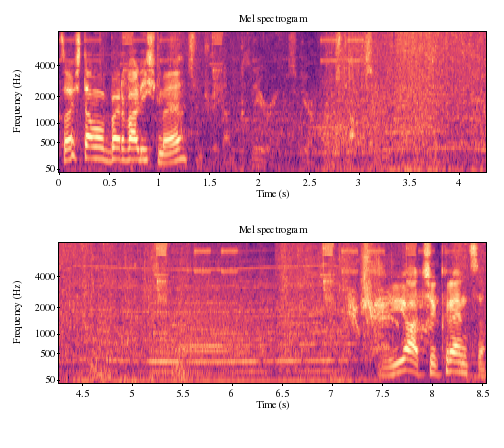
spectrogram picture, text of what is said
coś tam oberwaliśmy. Ja cię kręcę.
